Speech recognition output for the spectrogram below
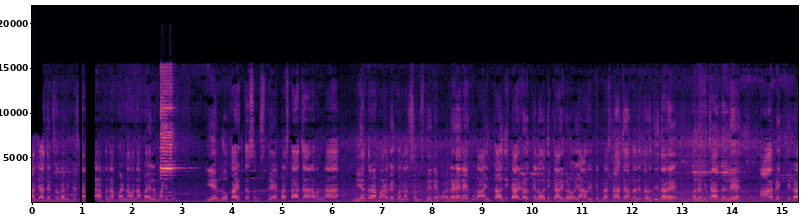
ರಾಜ್ಯಾಧ್ಯಕ್ಷರು ರವಿಕೃಷ್ಣ ಆತನ ಬಣ್ಣವನ್ನ ಬಯಲು ಮಾಡಿದ್ರು. ಏನ್ ಲೋಕಾಯುಕ್ತ ಸಂಸ್ಥೆ ಭ್ರಷ್ಟಾಚಾರವನ್ನ ನಿಯಂತ್ರಣ ಮಾಡಬೇಕು ಅನ್ನೋ ಸಂಸ್ಥೆನೆ ಒಳಗಡೆನೆ ಕೂಡ ಇಂಥ ಅಧಿಕಾರಿಗಳು, ಕೆಲವು ಅಧಿಕಾರಿಗಳು ಯಾವ ರೀತಿ ಭ್ರಷ್ಟಾಚಾರದಲ್ಲಿ ತೊಡಗಿದ್ದಾರೆ ಅನ್ನೋ ವಿಚಾರದಲ್ಲಿ ಆ ವ್ಯಕ್ತಿಗಳ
